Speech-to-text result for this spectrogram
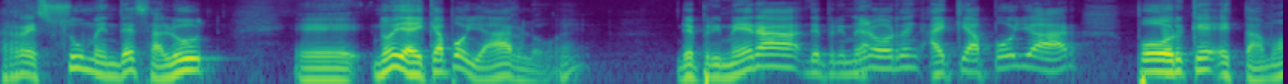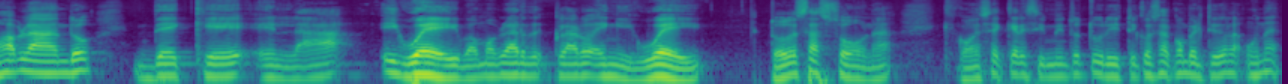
resumen de salud. Eh, no, y hay que apoyarlo. ¿eh? De primera, de primer orden, hay que apoyar porque estamos hablando de que en la Higüey, vamos a hablar, de- claro, en Higüey, toda esa zona, con ese crecimiento turístico se ha convertido en una...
